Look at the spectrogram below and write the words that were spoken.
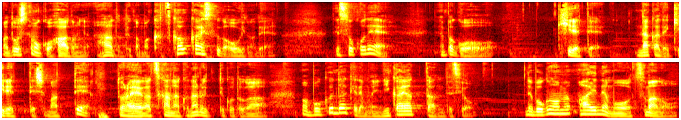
まあ、どうしてもこうハードにハードというか、まあ、使う回数が多いのででそこでやっぱこう切れて中で切れてしまってドライヤーがつかなくなるってことが、まあ、僕だけでもね2回あったんですよ。で僕の周りでも妻の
